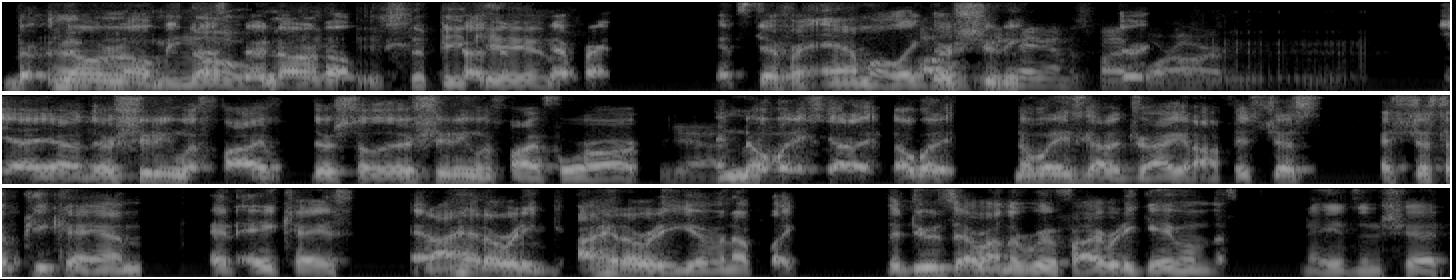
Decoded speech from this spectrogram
they're- no no no because no, they're, no no no It's the because it's PKM. different it's different ammo. Like oh, they're shooting PKM is five four R. yeah yeah. They're shooting with five they're so they're shooting with five four R. Yeah, and nobody's got it. nobody nobody's got a dragon off. It's just it's just a PKM and AKs and I had already I had already given up like the dudes that were on the roof I already gave them the grenades and shit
